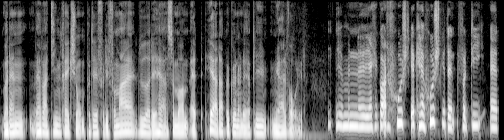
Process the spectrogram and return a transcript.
Hvordan, hvad var din reaktion på det? Fordi for mig lyder det her som om, at her der begynder det at blive mere alvorligt. Jamen, øh, jeg kan godt huske, jeg kan huske den, fordi at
